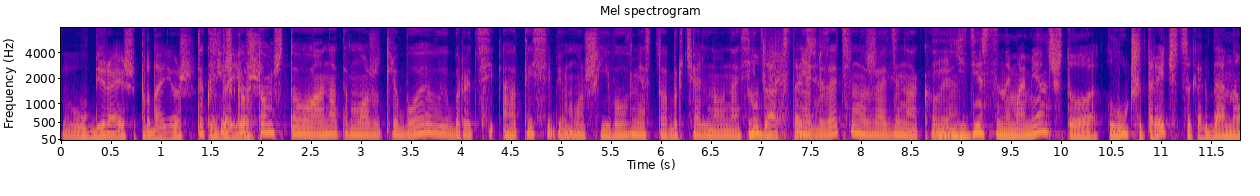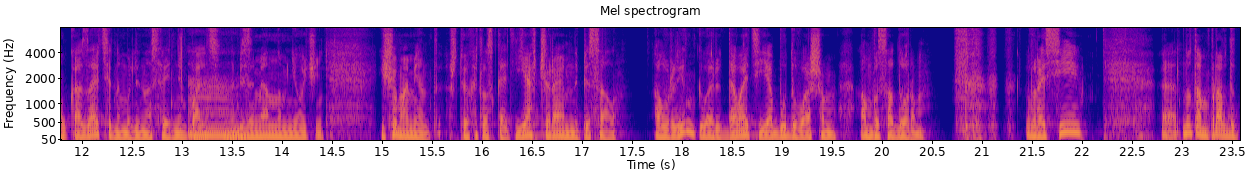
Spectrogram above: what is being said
убираешь, продаешь, Так фишка сдаешь? в том, что она-то может любое выбрать, а ты себе можешь его вместо обручального носить. Ну да, кстати. Не обязательно же одинаковые. Единственный момент, что лучше тречится, когда на указательном или на среднем пальце, А. на безымянном не очень. Еще момент, что я хотел сказать. Я вчера им написал, Аурелин, говорю, давайте я буду вашим амбассадором в России. Э, Ну, там, правда,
